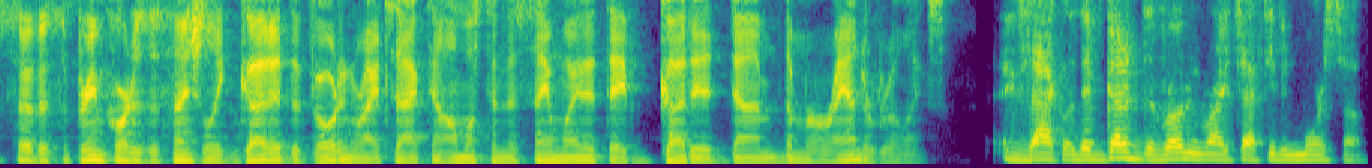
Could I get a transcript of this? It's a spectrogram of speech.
So the Supreme Court has essentially gutted the Voting Rights Act almost in the same way that they've gutted um, the Miranda rulings. Exactly. They've gutted the Voting Rights Act even more so.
